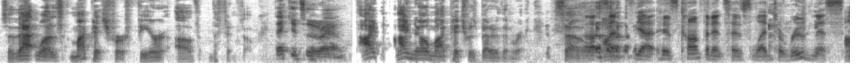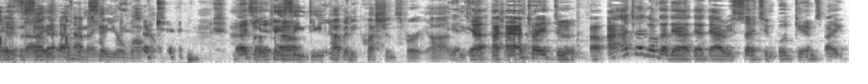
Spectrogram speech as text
So that was my pitch for Fear of the Finfolk. Thank you too, Ryan. I I know my pitch was better than Rick. So, uh, so yeah, his confidence has led to rudeness. I'm going to uh, say I'm going to say you're welcome. okay. okay. So, Casey, uh, do you have any questions for uh, yeah, these? Yeah, I, I, actually do. Uh, I actually love that there there, there are research in both games, like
